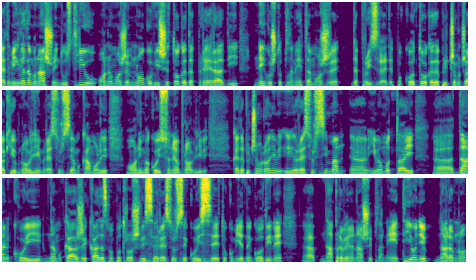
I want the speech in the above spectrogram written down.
Kada mi gledamo našu industriju, ona može mnogo više toga da preradi nego što planeta može da proizvede. Pogotovo kada pričamo čak i o obnovljivim resursima, kamoli o onima koji su neobnovljivi. Kada pričamo o obnovljivim resursima, e, imamo taj e, dan koji nam kaže kada smo potrošili sve resurse koji se tokom jedne godine e, naprave na našoj planeti i on je naravno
